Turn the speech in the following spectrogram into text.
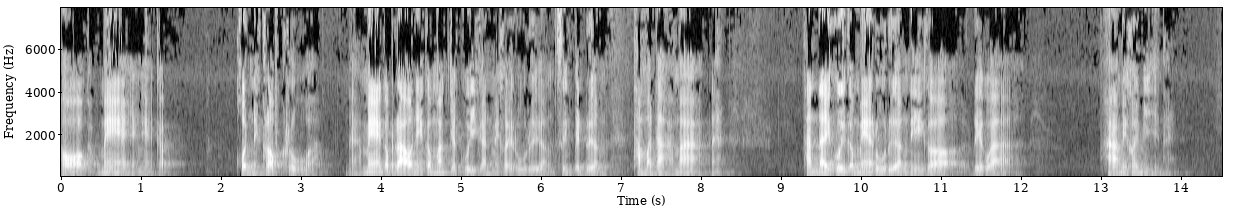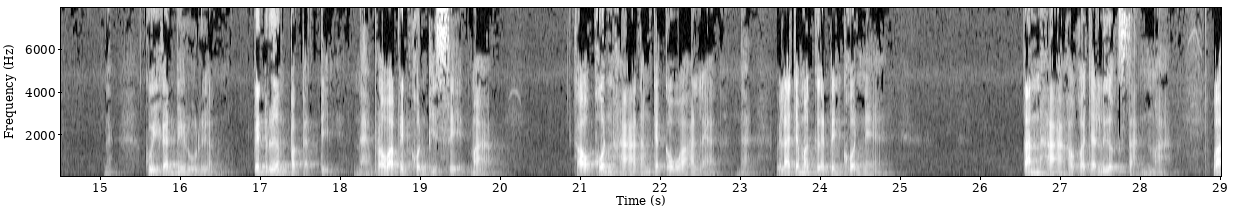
พ่อกับแม่อย่างเนี้ยกับ คนในครอบครัวนะแม่กับเราเนี่ยก็มักจะคุยกันไม่ค่อยรู้เรื่อง ซึ่งเป็นเรื่องธรรมดามากนะท่านใดคุยกับแม่รู้เรื่องนี้ก็เรียกว่าหาไม่ค่อยมีนะนะคุยกันไม่รู้เรื่อง เป็นเรื่องปกตินะเพราะว่าเป็นคนพิเศษมาก เขาค้นหาทั้งจักรวาลแล้วนะเวลาจะมาเกิดเป็นคนเนี่ยตัณหาเขาก็จะเลือกสรรมา ว่า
